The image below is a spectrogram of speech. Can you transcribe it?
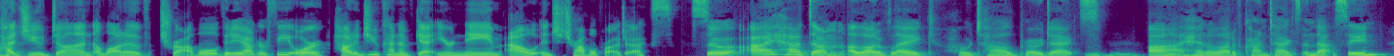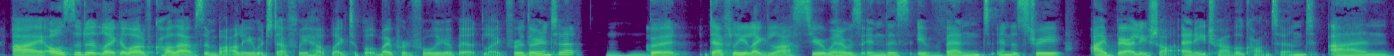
Had you done a lot of travel videography or how did you kind of get your name out into travel projects? So I had done a lot of like hotel projects. Mm-hmm. Uh, I had a lot of contacts in that scene. I also did like a lot of collabs in Bali, which definitely helped like to build my portfolio a bit like further into it. Mm-hmm. But definitely like last year when I was in this event industry, I barely shot any travel content. And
